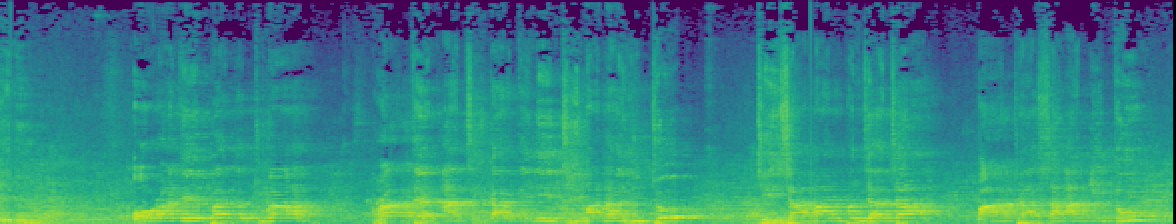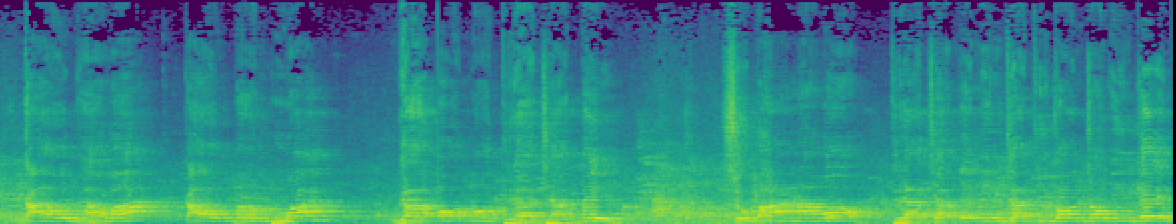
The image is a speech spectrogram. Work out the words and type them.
Ini. Orang hebat kedua. Raden Ajeng Kartini di mana hidup? Di zaman penjajah. Pada saat itu kaum hawa kaum perempuan gak ono derajate. Subhanallah derajate min dadi kanca wingking.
